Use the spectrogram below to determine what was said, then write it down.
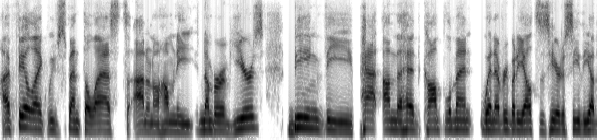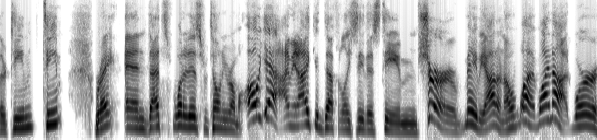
I feel like we've spent the last, I don't know how many number of years being the pat on the head compliment when everybody else is here to see the other team team. Right? And that's what it is for Tony Romo. Oh yeah, I mean, I could definitely see this team. Sure, maybe I don't know why. Why not? We're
